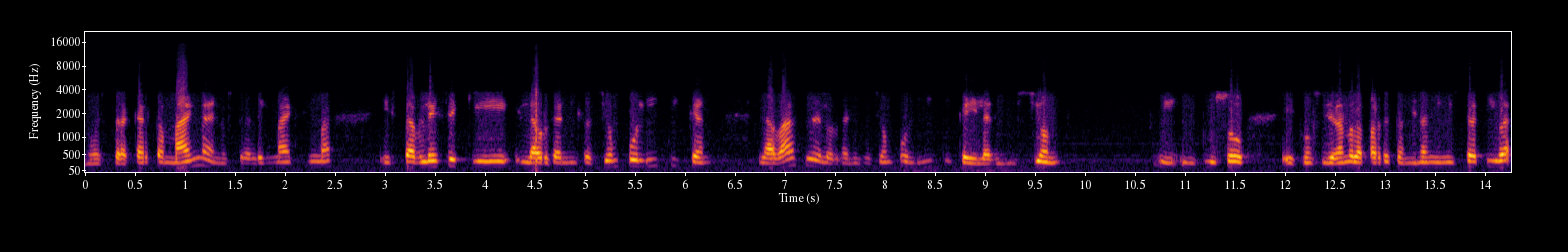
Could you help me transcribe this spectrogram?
nuestra Carta Magna, en nuestra ley máxima, establece que la organización política, la base de la organización política y la división, e incluso eh, la parte también administrativa,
